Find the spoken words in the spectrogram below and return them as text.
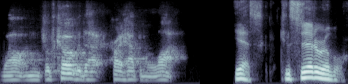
Wow. And with COVID, that probably happened a lot. Yes, considerable.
